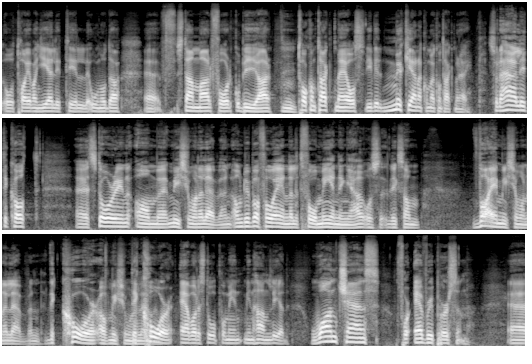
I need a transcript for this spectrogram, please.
och ta evangeliet till onådda eh, stammar, folk och byar. Mm. Ta kontakt med oss. Vi vill mycket gärna komma i kontakt med dig. Så det här är lite kort eh, storyn om eh, Mission 111. Om du bara får en eller två meningar och liksom vad är Mission 111? The core of Mission The 111. core är vad det står på min, min handled. One chance for every person. Eh,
